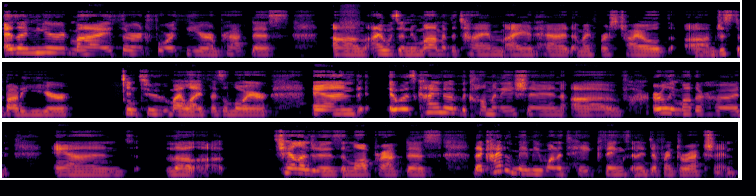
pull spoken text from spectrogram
as I neared my third, fourth year in practice, um, I was a new mom at the time. I had had my first child um, just about a year into my life as a lawyer. And it was kind of the culmination of early motherhood and the uh, challenges in law practice that kind of made me want to take things in a different direction.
